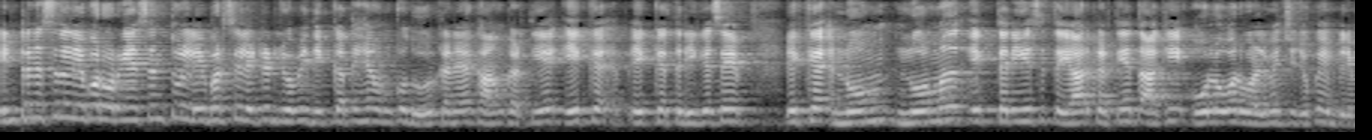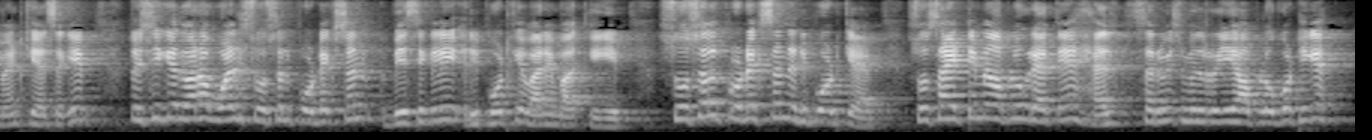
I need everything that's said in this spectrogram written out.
इंटरनेशनल लेबर ऑर्गेनाइजेशन तो लेबर से रिलेटेड जो भी दिक्कतें हैं, उनको दूर करने का काम करती है। एक एक तरीके से, एक नॉर्मल एक तरीके से तैयार करती है ताकि ऑल ओवर वर्ल्ड में चीज़ों को इंप्लीमेंट किया सके। तो इसी के द्वारा world social protection basically report के बारे में बात की गई। सोशल प्रोटेक्शन रिपोर्ट क्या है? सोसाइटी में आप लोग रहते हैं हेल्थ सर्विस मिल रही है आप लोग को, ठीक है?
